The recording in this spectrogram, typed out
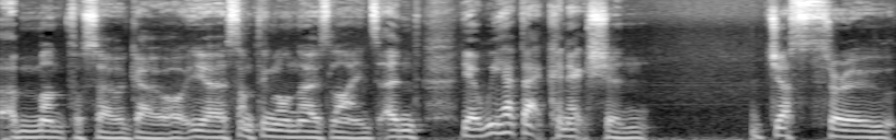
a month or so ago, or yeah, something along those lines. And yeah, we had that connection just through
